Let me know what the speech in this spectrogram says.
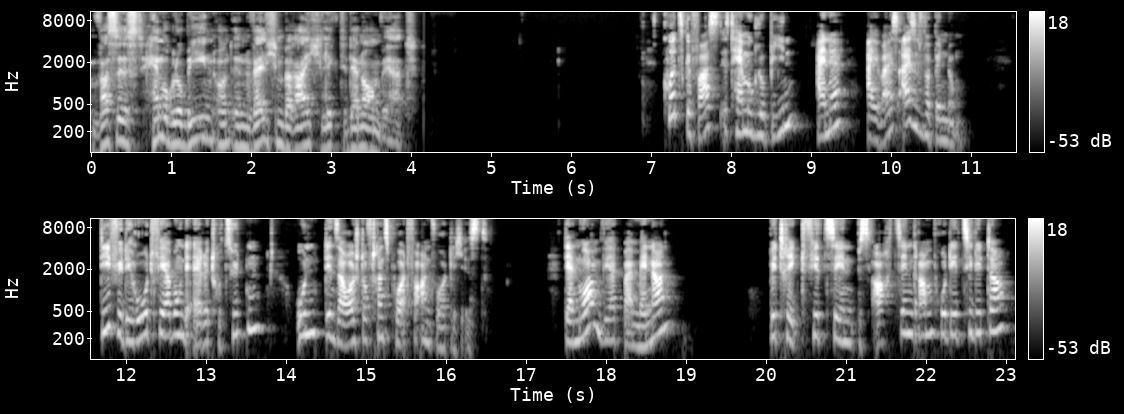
Was ist Hämoglobin und in welchem Bereich liegt der Normwert? Kurz gefasst ist Hämoglobin eine Eiweiß-Eisenverbindung, die für die Rotfärbung der Erythrozyten und den Sauerstofftransport verantwortlich ist. Der Normwert bei Männern beträgt 14 bis 18 Gramm pro Deziliter,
